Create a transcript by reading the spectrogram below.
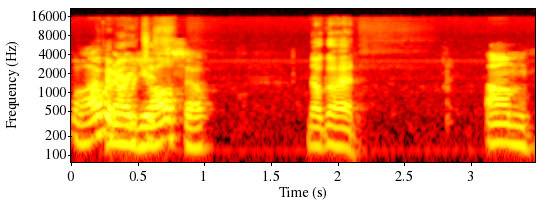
Well, I would I mean, argue just- also. No, go ahead. Um,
